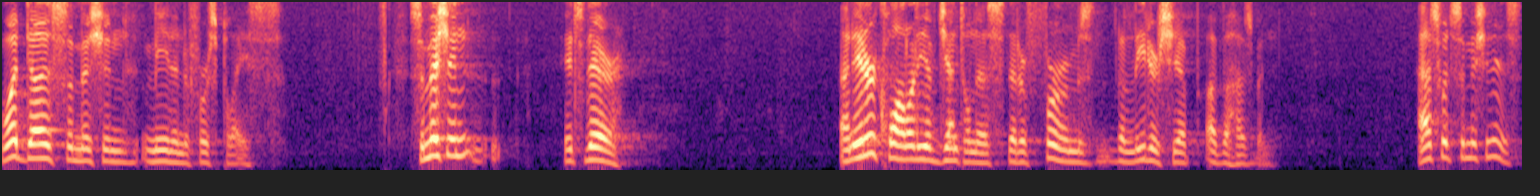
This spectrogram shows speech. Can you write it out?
What does submission mean in the first place? Submission, it's there. An inner quality of gentleness that affirms the leadership of the husband. That's what submission is.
